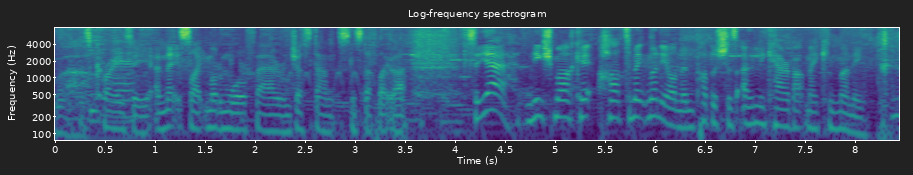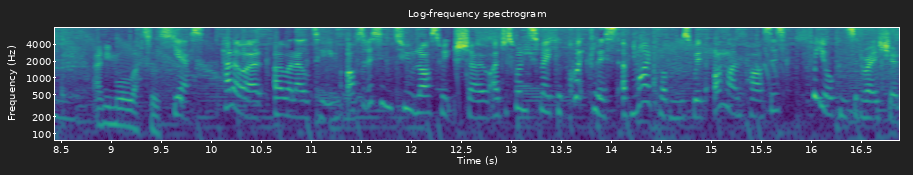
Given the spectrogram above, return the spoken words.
Wow. it's crazy and it's like modern warfare and just dance and stuff like that so yeah niche market hard to make money on and publishers only care about making money any more letters Yes. Hello, OLL team. After listening to last week's show, I just wanted to make a quick list of my problems with online passes for your consideration.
